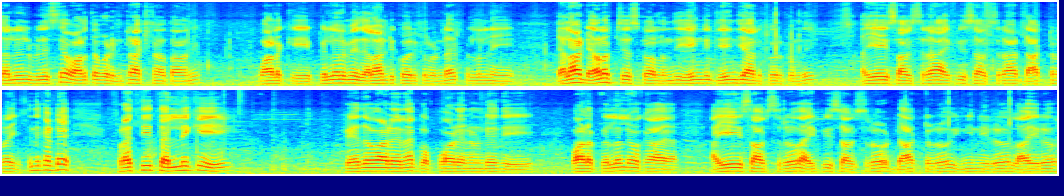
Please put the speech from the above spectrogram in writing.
తల్లిని పిలిస్తే వాళ్ళతో కూడా ఇంటరాక్షన్ అవుతామని వాళ్ళకి పిల్లల మీద ఎలాంటి కోరికలు ఉన్నాయి పిల్లల్ని ఎలా డెవలప్ చేసుకోవాలని ఏం ఏం చేయాలి కోరిక ఉంది ఐఏఎస్ ఆఫీసరా ఐపీఎస్ ఆఫీసరా డాక్టరా ఎందుకంటే ప్రతి తల్లికి పేదవాడైనా గొప్పవాడైనా ఉండేది వాళ్ళ పిల్లల్ని ఒక IAS officer IPS officer doctor engineer lawyer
